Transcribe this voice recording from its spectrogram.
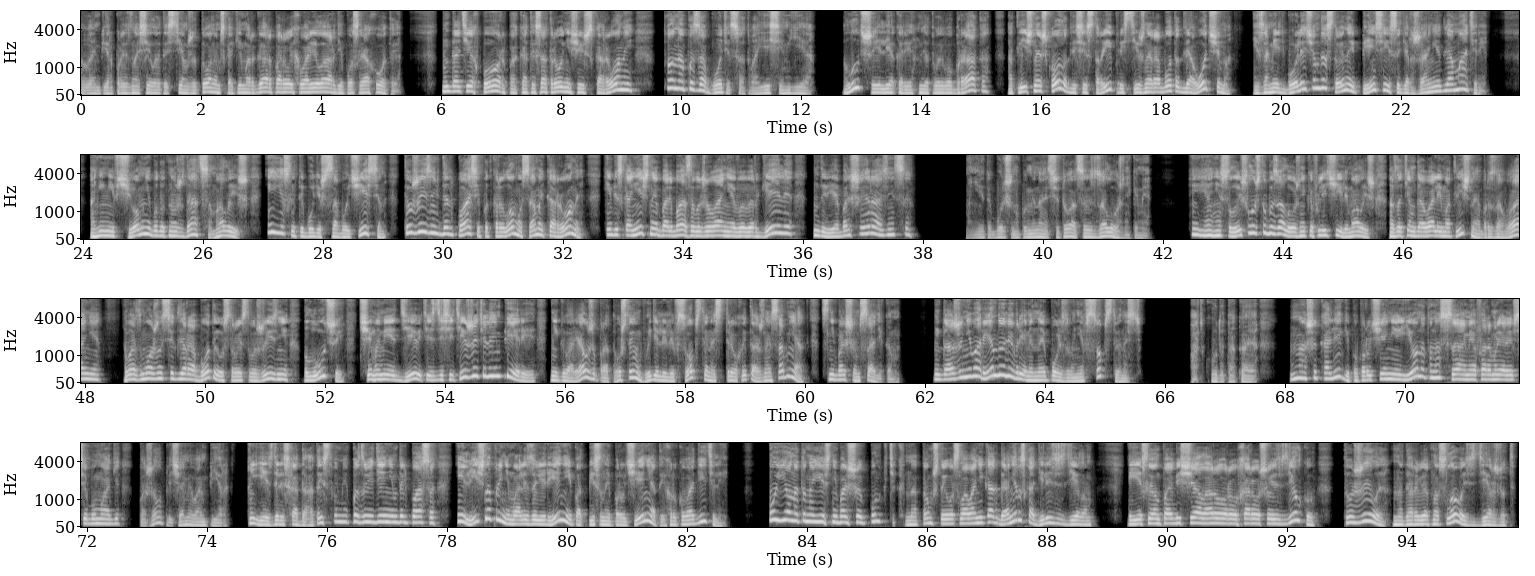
Вампир произносил это с тем же тоном, с каким Эргар порой хвалил Арди после охоты. До тех пор, пока ты сотрудничаешь с короной, то она позаботится о твоей семье. Лучшие лекари для твоего брата, отличная школа для сестры, престижная работа для отчима и, заметь, более чем достойные пенсии и содержание для матери. Они ни в чем не будут нуждаться, малыш, и если ты будешь с собой честен, то жизнь в Дельпасе под крылом у самой короны и бесконечная борьба за выживание в Эвергейле — две большие разницы. Мне это больше напоминает ситуацию с заложниками. Я не слышала, чтобы заложников лечили, малыш, а затем давали им отличное образование — Возможности для работы и устройства жизни лучше, чем имеет 9 из 10 жителей империи, не говоря уже про то, что им выделили в собственность трехэтажный особняк с небольшим садиком. Даже не в аренду или временное пользование, в собственность. Откуда такая? Наши коллеги по поручению Йонатана сами оформляли все бумаги, пожал плечами вампир ездили с ходатайствами по заведениям Дель Паса и лично принимали заверения и подписанные поручения от их руководителей. У Йонатана есть небольшой пунктик на том, что его слова никогда не расходились с делом. И если он пообещал Арору хорошую сделку, то жилы надорвет, но слово сдержит.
